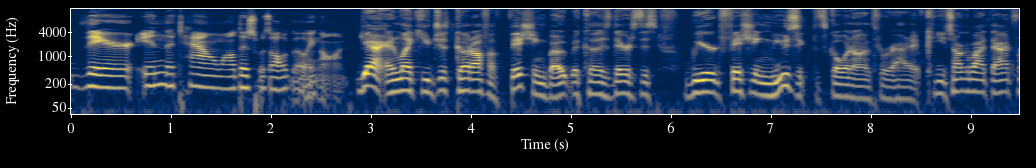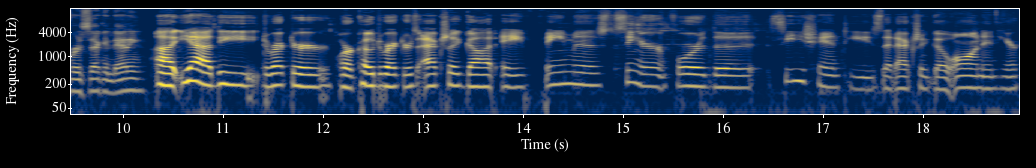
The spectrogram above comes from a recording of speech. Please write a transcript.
there in the town while this was all going on. Yeah, and like you just got off a fishing boat because there's this weird fishing music that's going on throughout it. Can you talk about that for a second, Danni? Uh, yeah, the director or co-directors actually got a famous singer for the sea shanties that actually go on in here,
